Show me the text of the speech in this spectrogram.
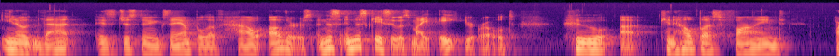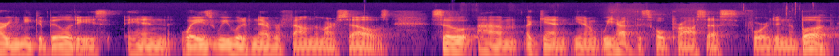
you know, that is just an example of how others, and this in this case, it was my eight year old who uh, can help us find our unique abilities in ways we would have never found them ourselves. So um, again, you know, we have this whole process for it in the book,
